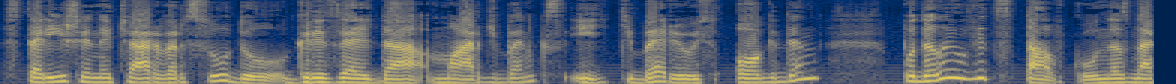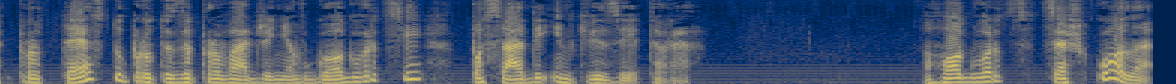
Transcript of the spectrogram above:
Старійшини Чарверсуду Грізельда Марчбенкс і Тіберіус Огден подали у відставку на знак протесту проти запровадження в Гогвардсі посади інквізитора. Гогвардс це школа,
